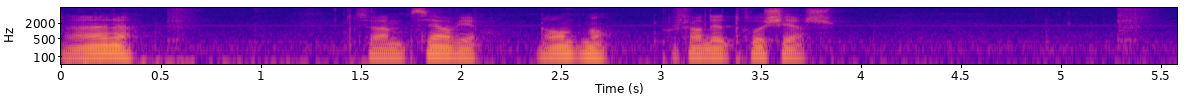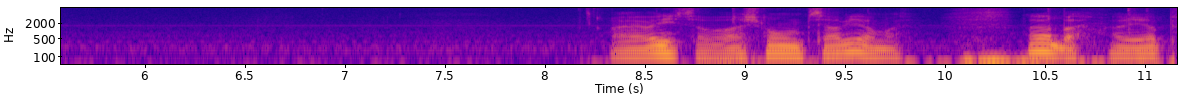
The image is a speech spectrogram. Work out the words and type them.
Voilà. Ça va me servir, grandement, pour faire des recherches. Ah oui, ça va vachement me servir, moi. Ah bah, allez hop,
